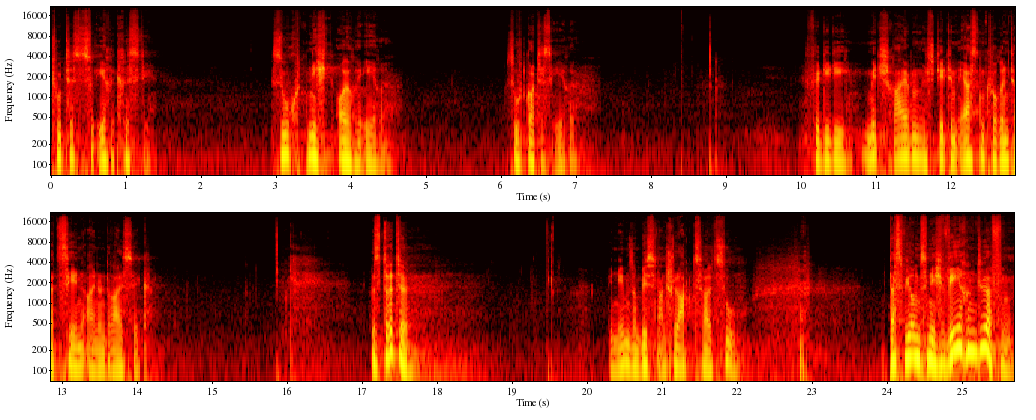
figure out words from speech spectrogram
Tut es zur Ehre Christi. Sucht nicht eure Ehre. Sucht Gottes Ehre. Für die, die mitschreiben, steht im 1. Korinther 10, 31. Das dritte, wir nehmen so ein bisschen an Schlagzahl zu, dass wir uns nicht wehren dürfen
